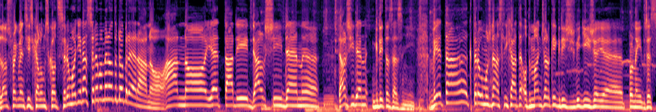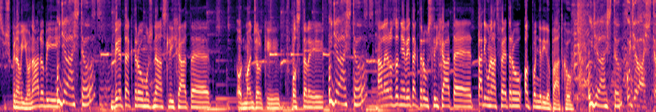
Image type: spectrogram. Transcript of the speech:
Lost Frequencies Callum Scott, 7 hodin a 7 minut, dobré ráno. Ano, je tady další den, další den, kdy to zazní. Věta, kterou možná slycháte od manželky, když vidí, že je plný dřes špinavého nádobí. Uděláš to? Věta, kterou možná slycháte od manželky v posteli, Uděláš to? ale rozhodně věta, kterou slycháte tady u nás v Féteru od pondělí do pátku. Uděláš to? Uděláš to.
